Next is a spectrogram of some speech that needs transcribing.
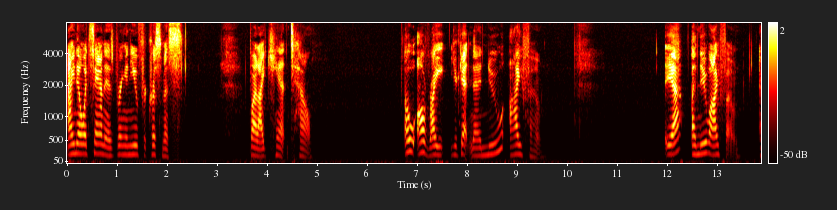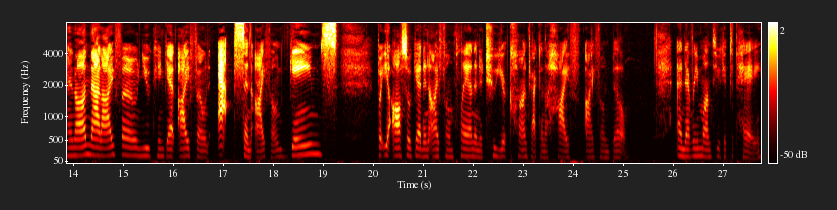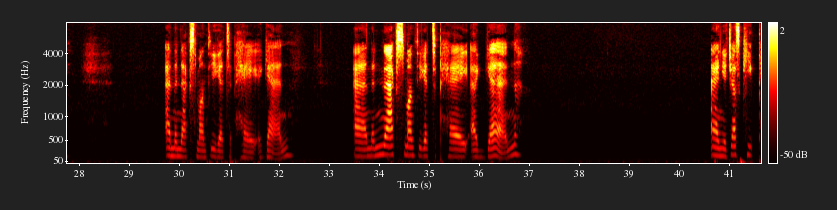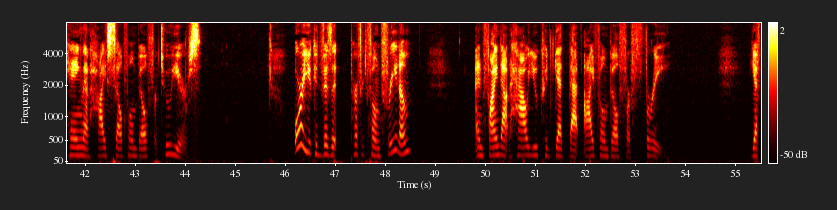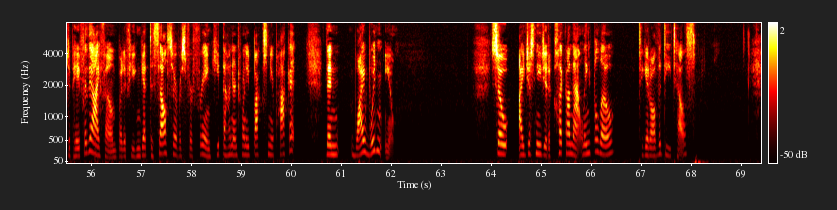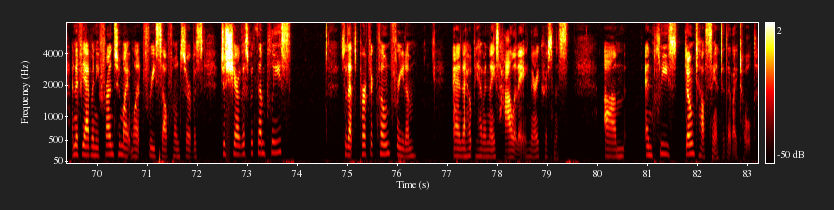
I know what Santa is bringing you for Christmas, but I can't tell. Oh, all right, you're getting a new iPhone. Yeah, a new iPhone. And on that iPhone, you can get iPhone apps and iPhone games, but you also get an iPhone plan and a two year contract and a high iPhone bill. And every month you get to pay. And the next month you get to pay again. And the next month you get to pay again. and you just keep paying that high cell phone bill for two years. Or you could visit Perfect Phone Freedom and find out how you could get that iPhone bill for free. You have to pay for the iPhone, but if you can get the cell service for free and keep the 120 bucks in your pocket, then why wouldn't you? So I just need you to click on that link below to get all the details. And if you have any friends who might want free cell phone service, just share this with them, please. So that's Perfect Phone Freedom. And I hope you have a nice holiday. Merry Christmas. Um, and please don't tell Santa that I told.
